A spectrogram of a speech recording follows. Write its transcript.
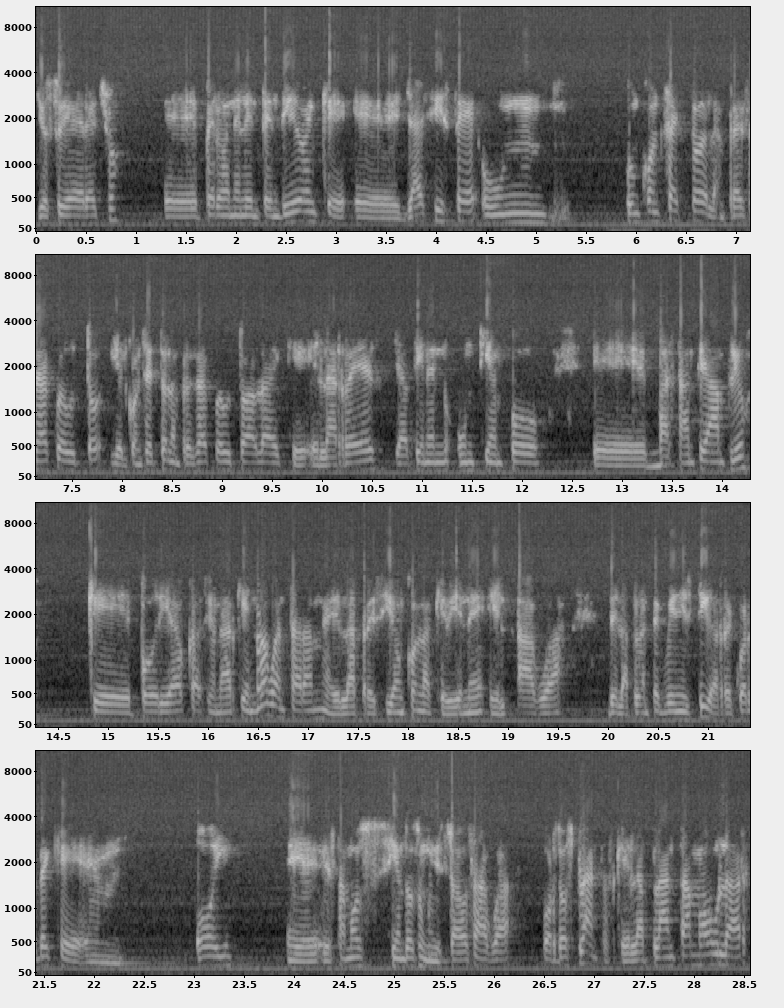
yo estudié Derecho, eh, pero en el entendido en que ya existe un un concepto de la empresa de acueducto y el concepto de la empresa de acueducto habla de que las redes ya tienen un tiempo eh, bastante amplio que podría ocasionar que no aguantaran eh, la presión con la que viene el agua de la planta administrativa. Recuerde que em, hoy eh, estamos siendo suministrados agua por dos plantas, que es la planta modular,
